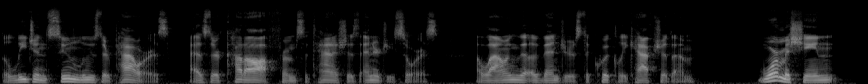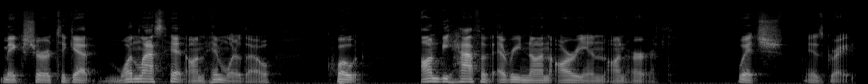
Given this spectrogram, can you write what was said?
the Legion soon lose their powers, as they're cut off from Satanish's energy source, allowing the Avengers to quickly capture them. War Machine makes sure to get one last hit on Himmler, though, quote, on behalf of every non Aryan on Earth, which is great.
